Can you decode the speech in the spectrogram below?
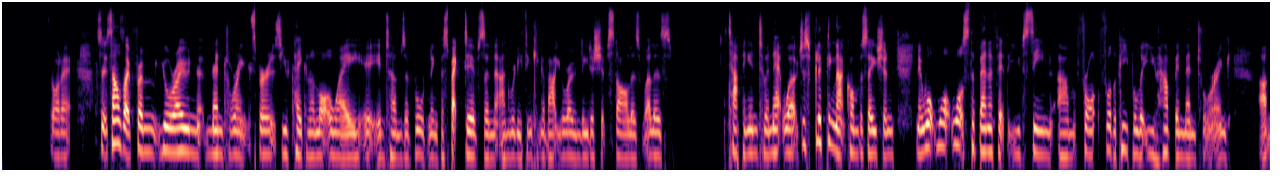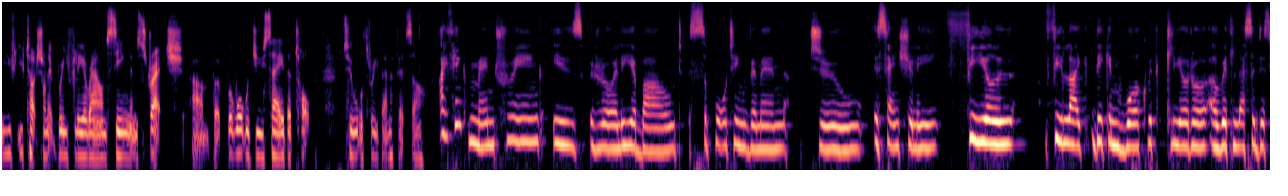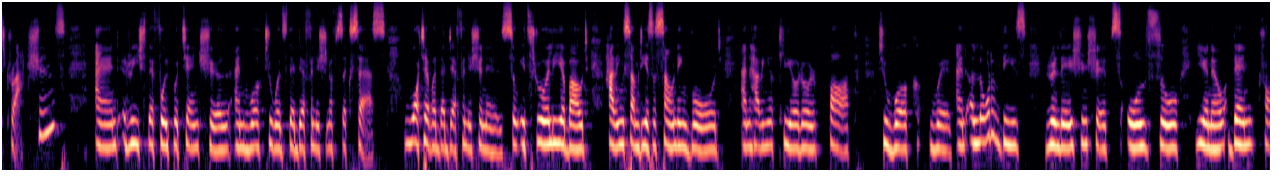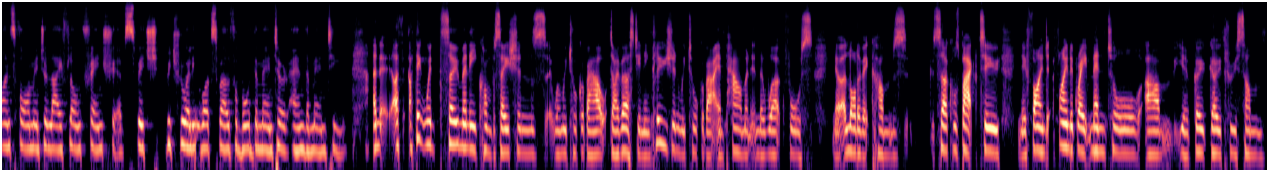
Got it. So it sounds like from your own mentoring experience, you've taken a lot away in terms of broadening perspectives and, and really thinking about your own leadership style as well as tapping into a network just flipping that conversation. You know what what what's the benefit that you've seen um, for for the people that you have been mentoring? Um, you you touched on it briefly around seeing them stretch um, but but what would you say the top two or three benefits are? I think mentoring is really about supporting women to essentially feel feel like they can work with clearer uh, with lesser distractions and reach their full potential and work towards their definition of success, whatever that definition is. So it's really about having somebody as a sounding board and having a clearer path to work with. And a lot of these relationships also, you know, then transform into lifelong friendships, which which really works well for both the mentor and the mentee. And I, th- I think with so many conversations, when we talk about diversity and inclusion, we talk about empowerment in the workforce you know a lot of it comes circles back to you know find find a great mentor um, you know go go through some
